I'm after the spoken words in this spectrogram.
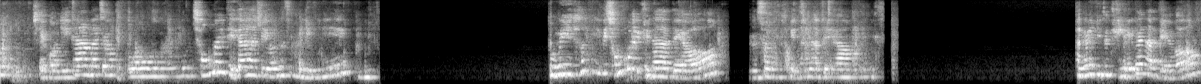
라 재건이 다 맞았고 정말 대단하세요 선생님이 도민이 선생님이 정말 대단하대요. 선생님도 대단하대요. 당연히도 대단하대요.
